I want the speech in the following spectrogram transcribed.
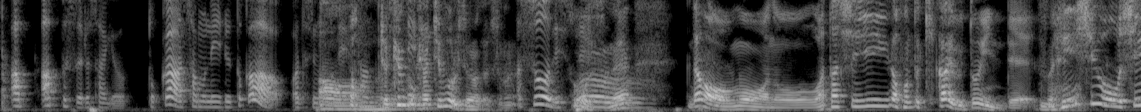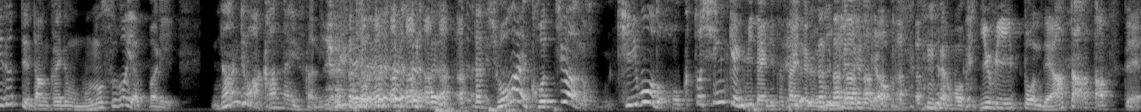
アアップする作業とか、サムネイルとかは私の方担当して。じゃあ結構キャッチボールしてるわけですよねあ。そうですね。そうですねだからもうあの、私が本当機械疎いんで、その編集を教えるっていう段階でもものすごいやっぱり、なんでわかんないんですかみたいな。だってしょうがない。こっちはあの、キーボード北斗神拳みたいに叩いてる人間ですよ。もう指一本であったあったっつって。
